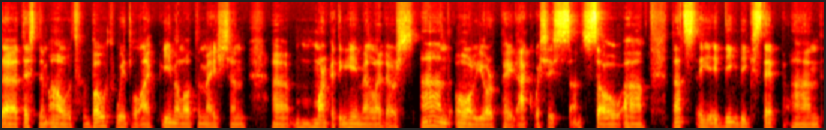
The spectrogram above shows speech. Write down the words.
uh, test them out both with like email automation uh, marketing email letters and all your paid acquisitions. So uh, that's a, a, big big step and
